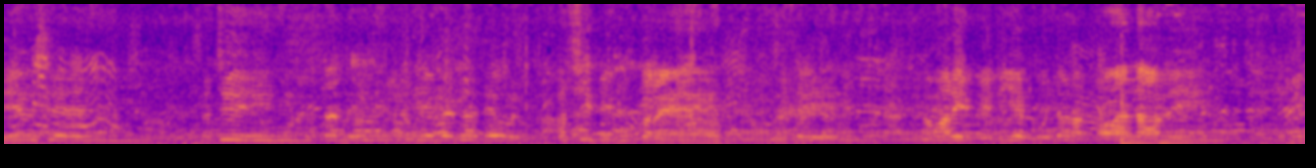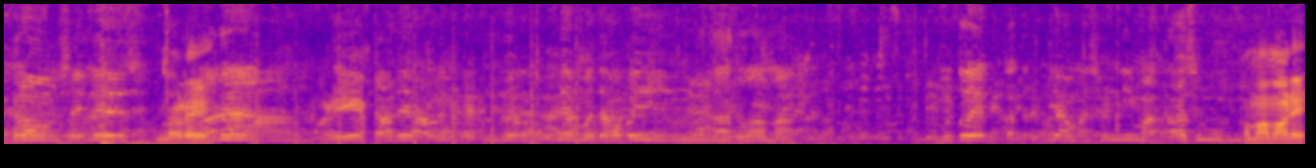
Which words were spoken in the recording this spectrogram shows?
દેવ છે. પછી દેવની બેઠા દેવ આછી ભેગું કરે. તમારી પેઢીએ કોઈ દાડા કવા ના આવે. વિક્રમ શૈલેષ નડે. મજા હું તો એક કદરબિયા માતા છું? હમા માડે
